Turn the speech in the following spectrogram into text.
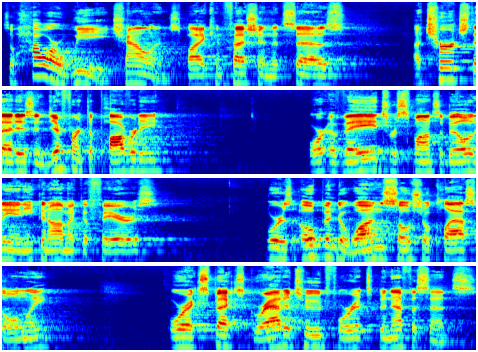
So, how are we challenged by a confession that says a church that is indifferent to poverty or evades responsibility in economic affairs or is open to one social class only, or expects gratitude for its beneficence,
